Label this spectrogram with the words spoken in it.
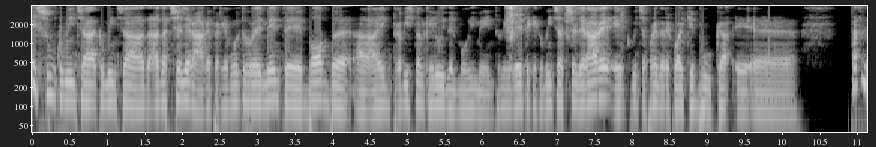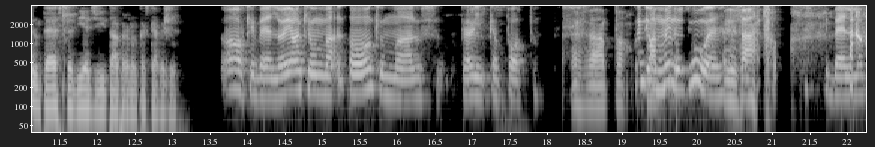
il SUV comincia, comincia ad, accelerare perché molto probabilmente Bob ha, ha intravisto anche lui del movimento. Quindi vedete che comincia a accelerare e comincia a prendere qualche buca. E, eh, fatemi un test di agilità per non cascare giù. Oh, che bello! E ho anche un, ma- ho anche un malus per il cappotto. Esatto. Quindi Ma- ho meno due. Esatto. Che bello.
